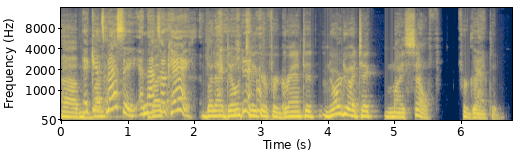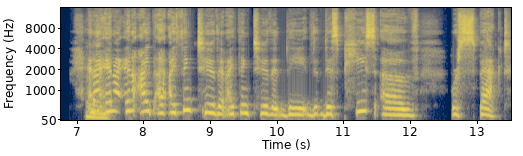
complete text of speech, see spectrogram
Um, it gets but, messy, and that's but, okay. But I don't take know? her for granted, nor do I take myself for granted. Yeah. And, um, I and I and I I think too that I think too that the, the this piece of respect,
